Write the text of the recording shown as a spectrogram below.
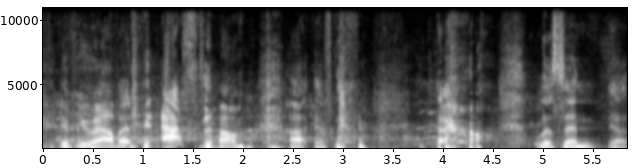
if you have it. Ask them. Uh, if Listen, yeah,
